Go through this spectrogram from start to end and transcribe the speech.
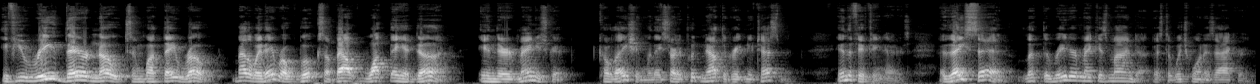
If you read their notes and what they wrote, by the way, they wrote books about what they had done in their manuscript collation when they started putting out the Greek New Testament in the 1500s. They said, let the reader make his mind up as to which one is accurate.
